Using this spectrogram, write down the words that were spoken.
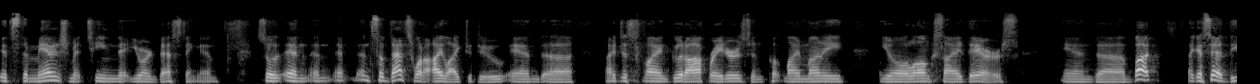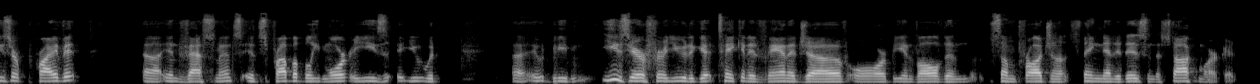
it's the management team that you're investing in. So and and and so that's what i like to do. And uh, i just find good operators and put my money you know alongside theirs. And uh, but like i said these are private uh, investments. It's probably more easy you would uh, it would be easier for you to get taken advantage of or be involved in some fraudulent thing than it is in the stock market.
